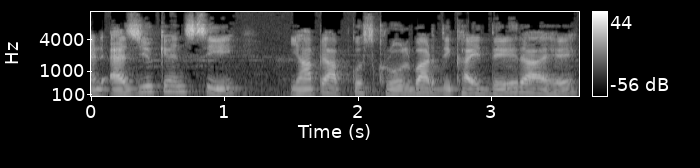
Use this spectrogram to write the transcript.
And as you can see यहाँ पे आपको स्क्रोल बार दिखाई दे रहा है.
